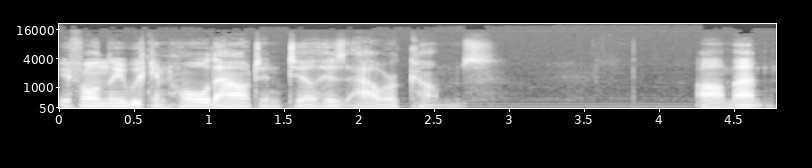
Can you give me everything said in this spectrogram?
if only we can hold out until his hour comes. Amen.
